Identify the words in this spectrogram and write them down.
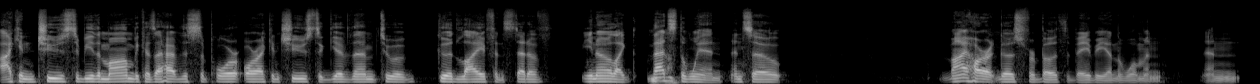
I can choose to be the mom because I have this support, or I can choose to give them to a good life instead of you know like that's the win. And so my heart goes for both the baby and the woman, and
